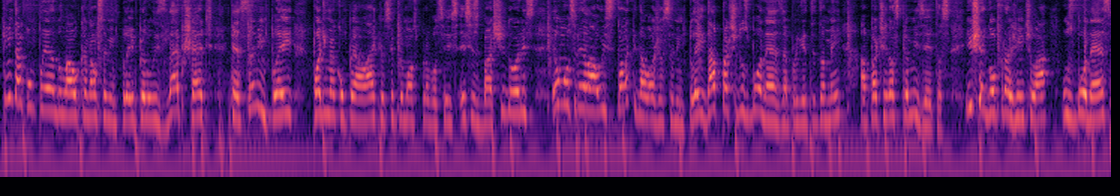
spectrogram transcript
Quem tá acompanhando lá o canal Sunny Play pelo Snapchat, que é Sunny Play, pode me acompanhar lá que eu sempre mostro pra vocês esses bastidores. Eu mostrei lá o estoque da loja Sunny Play, da parte dos bonés, né? Porque tem também a parte das camisetas. E chegou pra gente lá os bonés.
